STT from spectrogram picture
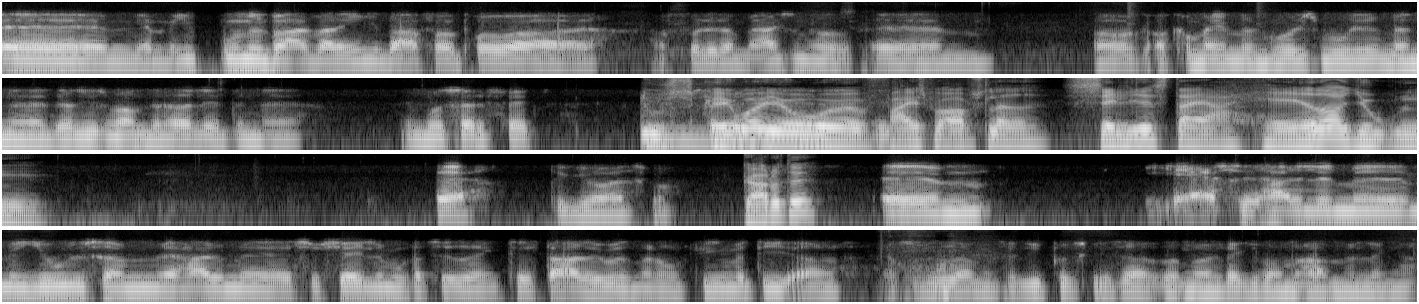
Øh, jamen, umiddelbart var det egentlig bare for at prøve at, at få lidt opmærksomhed. Øh, og, og komme af med dem hurtigst muligt, men øh, det var ligesom om, det havde lidt en, øh, en modsat effekt. Du skriver jo øh, faktisk på opslaget, sælges der jeg hader julen. Ja, det gjorde jeg sgu. Gør du det? Øhm, ja, så jeg har det lidt med, med jul, som jeg har det med Socialdemokratiet. Ikke? Det startede ud med nogle fine værdier og, og så videre, men så lige pludselig så ved man ikke hvor man har dem længere.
